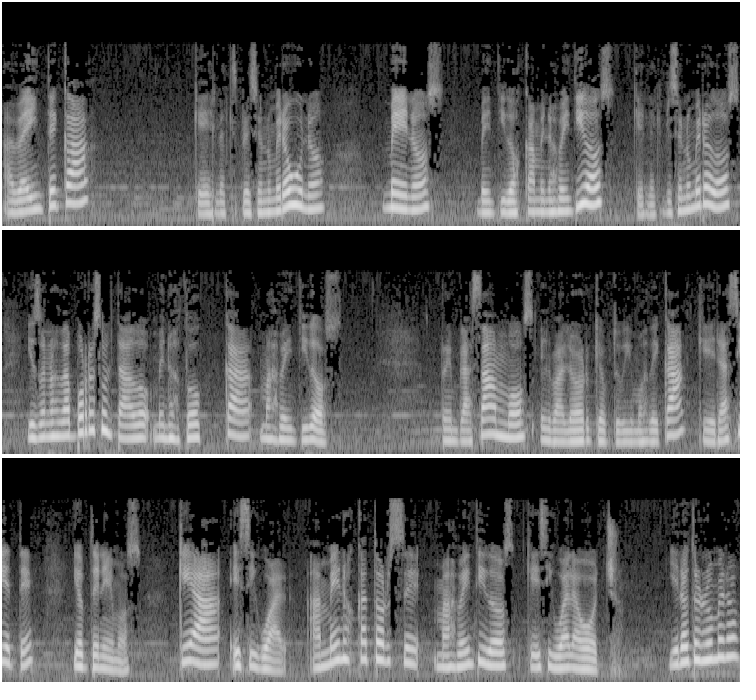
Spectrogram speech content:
a 20K, que es la expresión número 1, menos 22K menos 22, que es la expresión número 2, y eso nos da por resultado menos 2K más 22. Reemplazamos el valor que obtuvimos de K, que era 7, y obtenemos que A es igual a menos 14 más 22, que es igual a 8. ¿Y el otro número?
